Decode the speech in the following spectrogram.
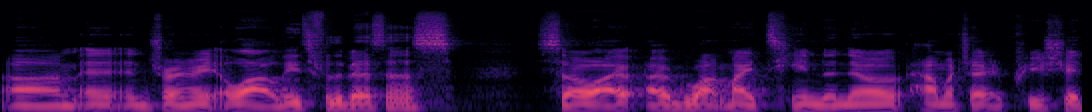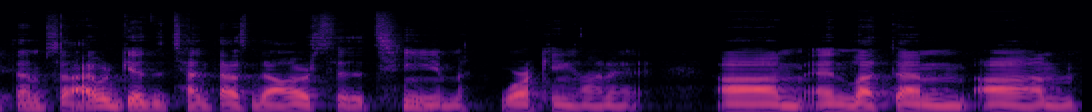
um, and, and, generate a lot of leads for the business. So I, I, would want my team to know how much I appreciate them. So I would give the ten thousand dollars to the team working on it um, and let them. Um,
